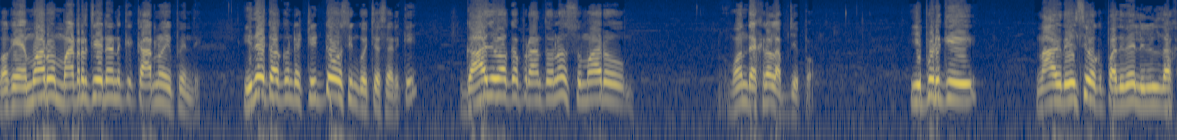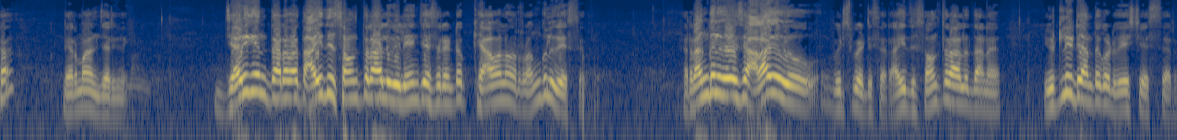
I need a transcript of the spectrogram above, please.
ఒక ఎంఆర్ఓ మర్డర్ చేయడానికి కారణం అయిపోయింది ఇదే కాకుండా టిట్ హౌసింగ్ వచ్చేసరికి గాజువాక ప్రాంతంలో సుమారు వంద ఎకరాలు అప్పచెప్పాం ఇప్పటికి నాకు తెలిసి ఒక పదివేలు ఇల్లు దాకా నిర్మాణం జరిగింది జరిగిన తర్వాత ఐదు సంవత్సరాలు వీళ్ళు ఏం చేశారంటే కేవలం రంగులు వేస్తారు రంగులు వేసి అలాగే విడిచిపెట్టేశారు. ఐదు సంవత్సరాలు దాని యూటిలిటీ అంతా కూడా వేస్ట్ చేస్తారు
